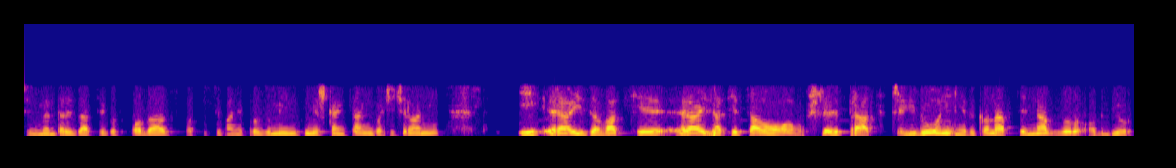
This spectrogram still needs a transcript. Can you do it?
czyli inwentaryzację gospodarstw, podpisywanie porozumień z mieszkańcami, właścicielami i realizację, realizację całą prac, czyli wyłonienie wykonawcy, nadzór, odbiór,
